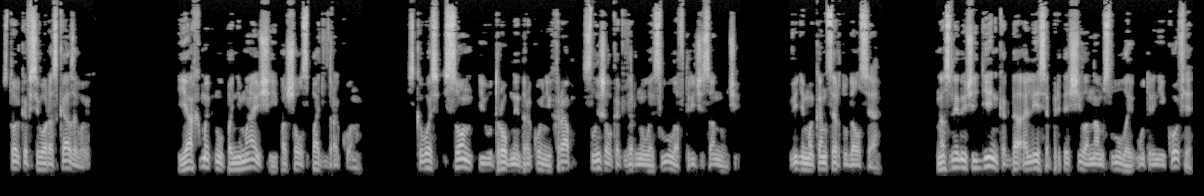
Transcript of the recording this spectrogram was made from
столько всего рассказывают. Я хмыкнул понимающе и пошел спать в дракона. Сквозь сон и утробный драконий храп слышал, как вернулась Лула в три часа ночи. Видимо, концерт удался. На следующий день, когда Олеся притащила нам с Лулой утренний кофе,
